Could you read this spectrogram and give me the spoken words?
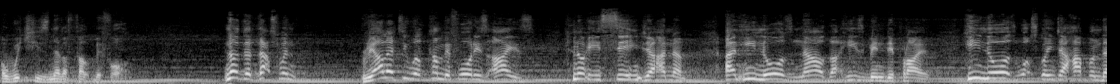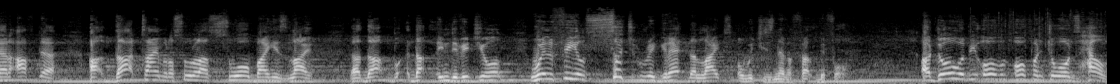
of which he's never felt before. You know that that's when reality will come before his eyes. You know he's seeing Jahannam and he knows now that he's been deprived. He knows what's going to happen thereafter. At that time Rasulullah swore by his life that that, that individual will feel such regret the likes of which he's never felt before. A door will be open towards hell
